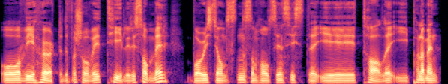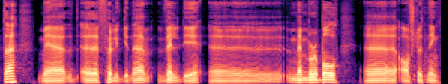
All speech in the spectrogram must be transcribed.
Og vi hørte det for så vidt tidligere i sommer. Boris Johnson som holdt sin siste i tale i parlamentet med eh, følgende veldig eh, memorable eh, avslutning.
